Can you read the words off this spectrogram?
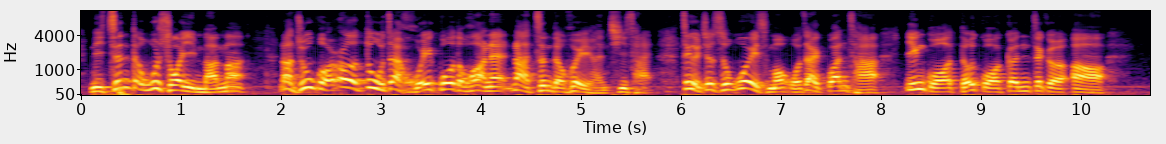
你真的无所隐瞒吗？那如果二度再回锅的话呢？那真的会很凄惨。这个就是为什么我在观察英国、德国跟这个啊，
